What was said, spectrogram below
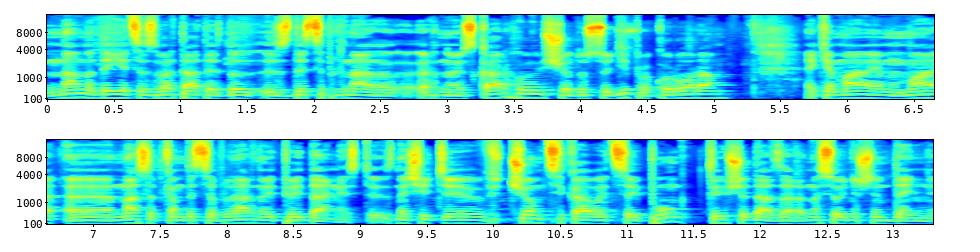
нам надається звертатись до, з дисциплінарною скаргою щодо судді, прокурора, яке має, має е, наслідком дисциплінарної відповідальності. Значить, е, в чому цікавий цей пункт? Тим, що да, зараз на сьогоднішній день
